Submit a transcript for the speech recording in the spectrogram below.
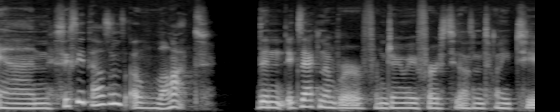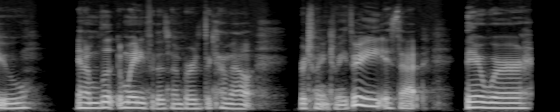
and 60,000 is a lot. The exact number from January 1st, 2022, and I'm, I'm waiting for those numbers to come out for 2023, is that there were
